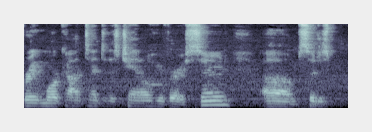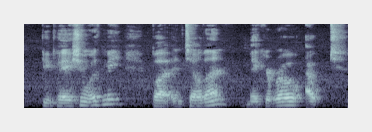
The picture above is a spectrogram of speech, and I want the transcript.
bring more content to this channel here very soon. Um, so just be patient with me. But until then, Maker Bro out.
